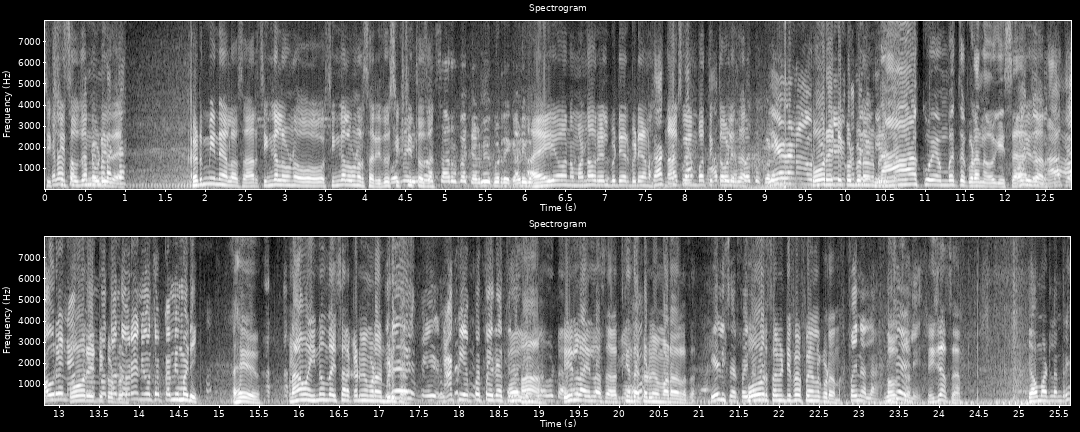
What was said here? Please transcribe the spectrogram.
ಸಿಕ್ಸ್ಟಿ ತೌಸಂಡ್ ನೋಡಿದೆ. ಕಡಿಮೆನೇ ಅಲ್ಲ sir single owner single owner sir ಇದು ಸಿಕ್ಸ್ಟಿ ತೌಸಂಡ್ ಸಾವಿರ ರೂಪಾಯಿ ಕಡಿಮೆ ಕೊಡ್ರಿ ಗಾಡಿ ಅಯ್ಯೋ ನಮ್ಮ ಅಣ್ಣವ್ರು ಹೇಳ್ಬಿಟ್ಯಾರ ಬಿಡಿ ಅಣ್ಣ ನಾಲ್ಕು ಎಂಬತ್ತಿಗೆ ತಗೊಳ್ಳಿ ಸರ್ ಹೇಳೋಣ ಅವ್ರು ಫೋರ್ ಏಯ್ಟಿ ಕೊಟ್ಬಿಡೋಣ ಬಿಡಿ ನಾಲ್ಕು ಎಂಬತ್ತು ಕೊಡೋಣ ಹೋಗಿ ಸರ್ ಹೋಗಿ ಸರ್ ಅವರೇ Four eighty ಕೊಟ್ಬಿಡು. ಅವರೇ ನೀವು ಒಂದು ಸ್ವಲ್ಪ ಕಮ್ಮಿ ಮಾಡಿ. ಹೇ ನಾವು ಇನ್ನೊಂದು ಐದು ಸಾವಿರ ಕಡಿಮೆ ಮಾಡೋಣ ಬಿಡಿ ಸರ್ ನಾಲ್ಕು ಎಪ್ಪತ್ತೈದು ಆಯ್ತು ಹಾ ಇಲ್ಲ ಇಲ್ಲ ಸರ್ ಅದಕ್ಕಿಂತ ಕಡಿಮೆ ಮಾಡಲ್ಲ ಸರ್ ಹೇಳಿ sir final four seventy five final ಕೊಡೋಣ ಫೈನಲ್ ನಿಜ ಹೌದು ಹೇಳಿ. ನಿಜ ಸರ್ ಯಾವ ಮಾಡ್ಲಂದ್ರಿ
